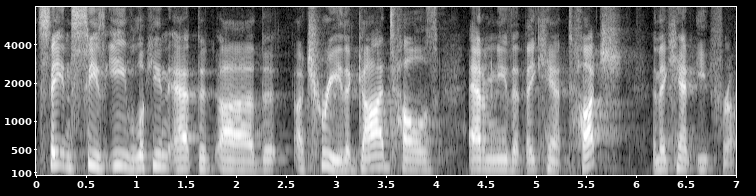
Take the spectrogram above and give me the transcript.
Satan sees Eve looking at the, uh, the, a tree that God tells Adam and Eve that they can't touch and they can't eat from.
